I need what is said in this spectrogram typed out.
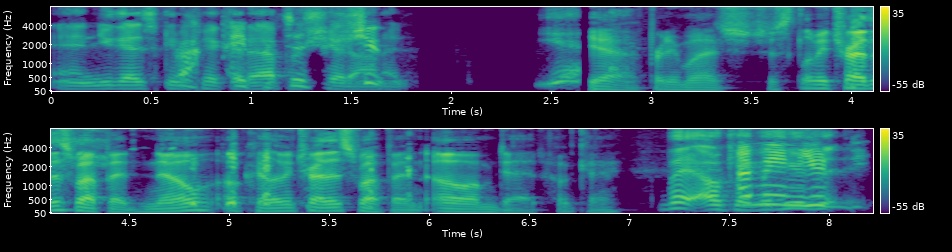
and you guys can Rock, pick it up or shit shoot. on it. Yeah, Yeah, pretty much. Just let me try this weapon. No, okay, let me try this weapon. Oh, I'm dead. Okay. but okay. I but mean, you the-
